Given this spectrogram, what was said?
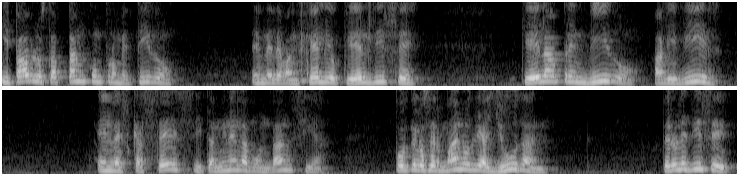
y Pablo está tan comprometido en el Evangelio que él dice que él ha aprendido a vivir en la escasez y también en la abundancia, porque los hermanos le ayudan. Pero él les dice,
